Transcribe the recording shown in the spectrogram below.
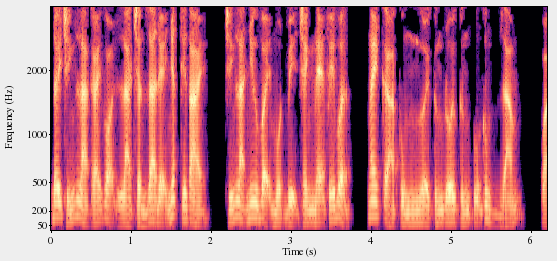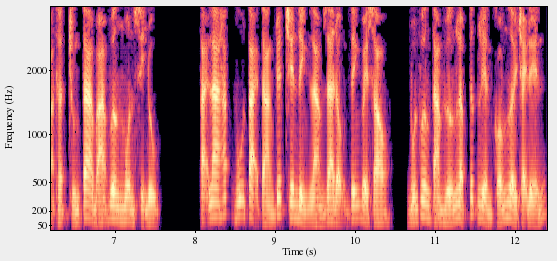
đây chính là cái gọi là trần gia đệ nhất thiên tài chính là như vậy một vị tránh né phế vật, ngay cả cùng người cứng đối cứng cũng không dám, quả thật chúng ta bá vương môn xỉ đục tại la hắc vũ tại tàng tuyết trên đỉnh làm ra động tĩnh về sau, bốn phương tám hướng lập tức liền có người chạy đến,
